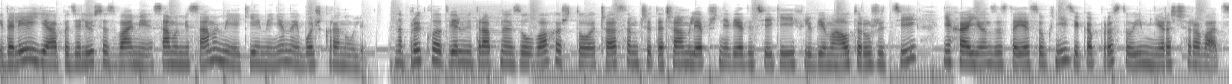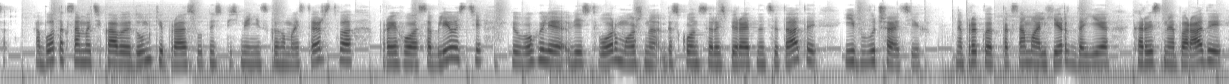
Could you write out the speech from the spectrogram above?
І далей я падзялюся з вами самымі самымі якія мяне найбольш кранулі. Напрыклад вельмі трапная заўвага што часам чытачам лепш не ведаць які іх любімы аўтар у жыцці няхай ён застаецца ў кнізе каб проста ў ім не расчаравацца. Або таксама цікавыя думкі пра сутнасць пісьменніцкага майстэрства пра яго асаблівасці і ўвогуле весь твор можна бясконца разбіраць на цытаты і вывучаць іх. Напрыклад, таксама Альгерт дае карысныя парады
